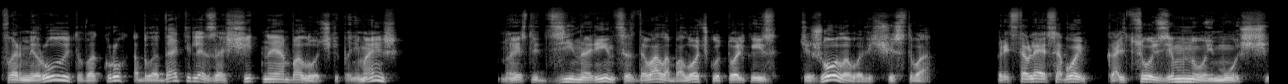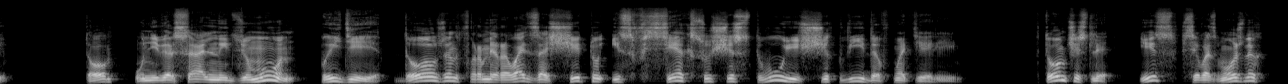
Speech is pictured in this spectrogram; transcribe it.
формируют вокруг обладателя защитной оболочки, понимаешь? Но если Дзинарин создавал оболочку только из тяжелого вещества, представляя собой кольцо земной мощи, то универсальный Дзюмон по идее, должен формировать защиту из всех существующих видов материи, в том числе из всевозможных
